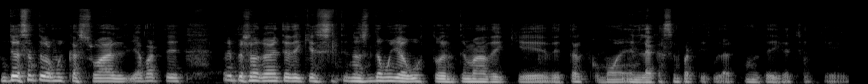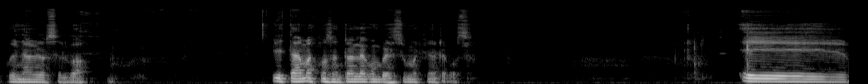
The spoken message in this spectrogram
interesante, pero muy casual. Y aparte, la impresión obviamente de que se nos siente muy a gusto el tema de que de estar como en la casa en particular, como te diga. Que pueden haber observado. Él estaba más concentrado en la conversación más que en otra cosa. Eh,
